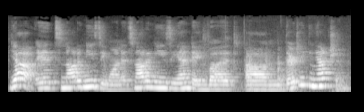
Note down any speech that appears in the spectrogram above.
Yeah, it's not an easy one. It's not an easy ending, but um, they're taking action.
